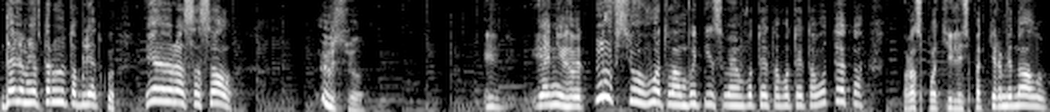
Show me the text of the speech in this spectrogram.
Дали мне вторую таблетку, я ее рассосал, и все. И, и они говорят, ну все, вот вам выписываем вот это, вот это, вот это. Расплатились по терминалу,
